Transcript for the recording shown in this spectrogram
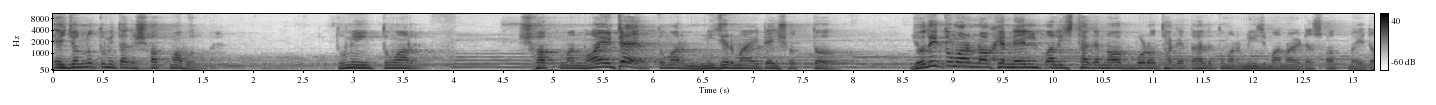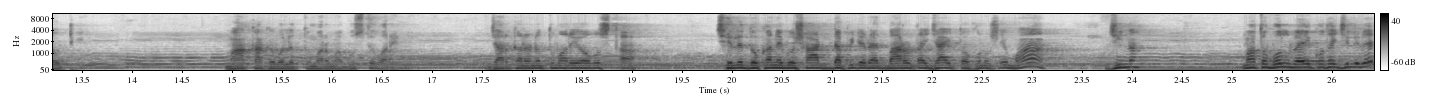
এই জন্য তুমি তাকে সৎমা বলবে। তুমি তোমার সৎমা নয় এটা, তোমার নিজের মা এটাই সত্য। যদি তোমার নখে নেল পালিশ থাকে, নখ বড় থাকে, তাহলে তোমার নিজ মা নয়, এটা সৎমা এটাও ঠিক। মা কাকে বলে তোমার মা বুঝতে পারেনি। যার কারণে তোমার এই অবস্থা। ছেলে দোকানে বসে আড্ডা পিটে রাত বারোটায় যায়, তখনও সে মা। জি না মা তো বলবে, এই কোথায় ছিলি রে?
